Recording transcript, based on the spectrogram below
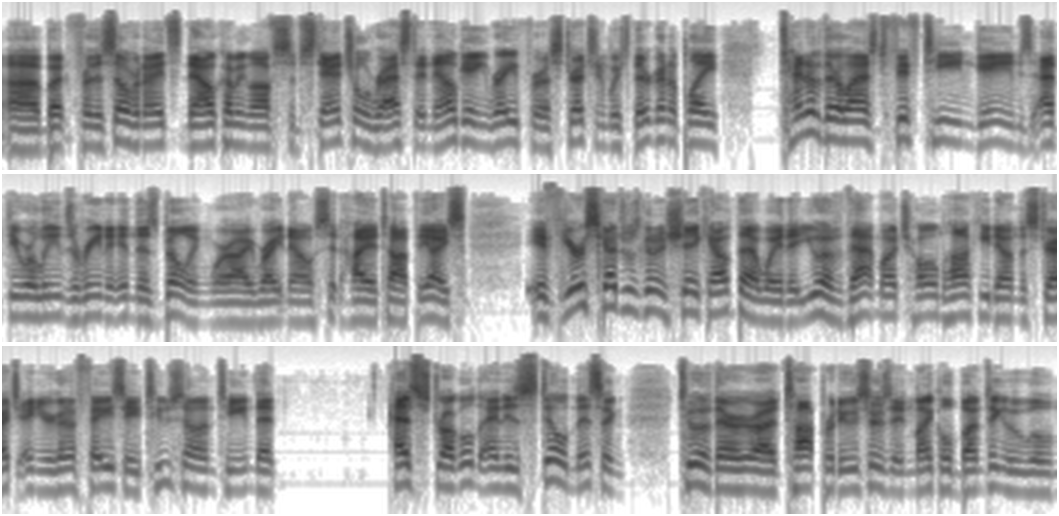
Uh, but for the Silver Knights, now coming off substantial rest and now getting ready for a stretch in which they're going to play 10 of their last 15 games at the Orleans Arena in this building, where I right now sit high atop the ice if your schedule is going to shake out that way, that you have that much home hockey down the stretch, and you're going to face a Tucson team that has struggled and is still missing two of their uh, top producers in Michael Bunting, who will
